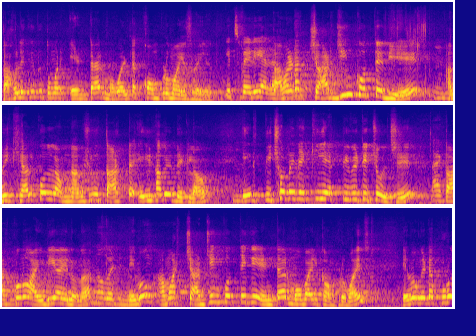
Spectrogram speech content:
তাহলে কিন্তু তোমার এন্টায়ার মোবাইলটা কম্প্রোমাইজ হয়ে যেত। ইটস ভেরি আমার এটা চার্জিং করতে দিয়ে আমি খেয়াল করলাম না আমি শুধু তারটা এইভাবে দেখলাম এর পিছনে যে কি অ্যাক্টিভিটি চলছে। তার কোনো আইডিয়া এলো না। এবং আমার চার্জিং করতে গিয়ে এন্টার মোবাইল কম্প্রোমাইজড এবং এটা পুরো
